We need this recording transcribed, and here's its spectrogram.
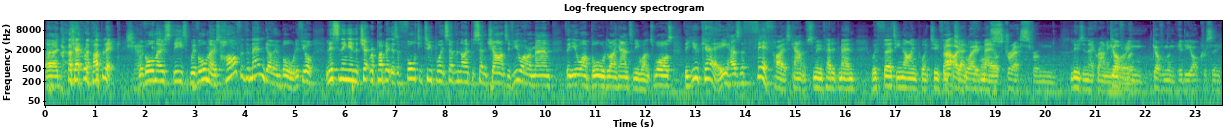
Uh, Czech Republic. Czech. With almost these, with almost half of the men going bald. If you're listening in the Czech Republic, there's a 42.79% chance, if you are a man, that you are bald like Anthony once was. The UK has the fifth highest count of smooth-headed men, with 39.23% That I of blame on males stress from losing their crowning glory. government government idiocracy.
